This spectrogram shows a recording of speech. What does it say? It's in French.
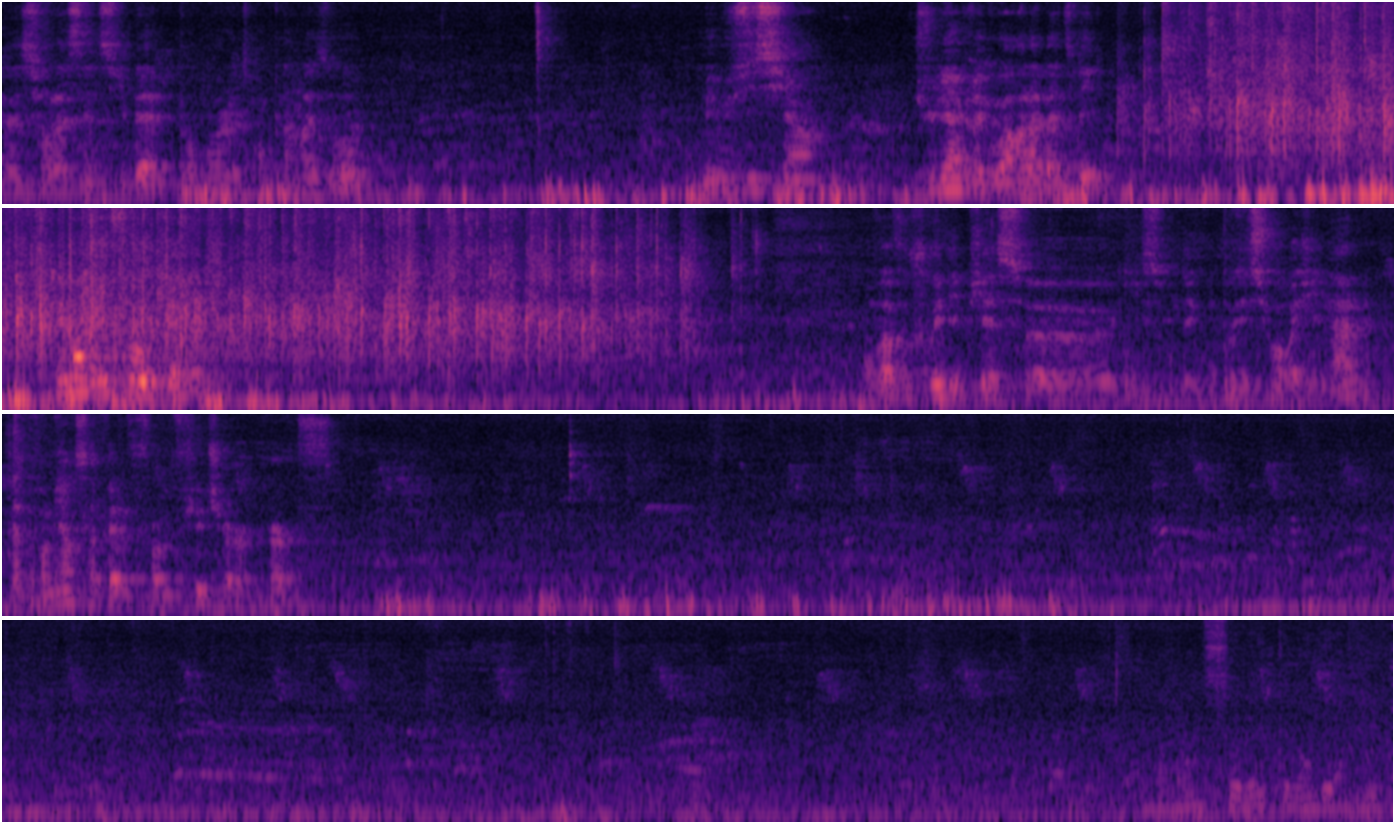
euh, sur la scène Cibel pour euh, le tremplin réseau. Mes musiciens, Julien Grégoire à la batterie, Clément Griffo au piano. On va vous jouer des pièces euh, qui sont des compositions originales. La première s'appelle From Future Earth. Soleil que l'an dernier.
